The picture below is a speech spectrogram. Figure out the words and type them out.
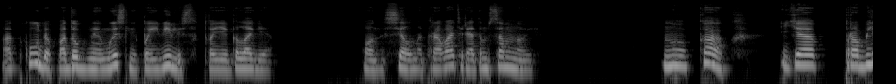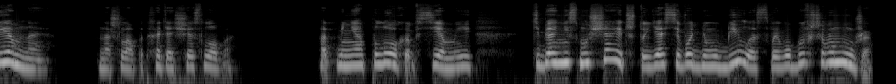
откуда подобные мысли появились в твоей голове». Он сел на кровать рядом со мной. «Ну как? Я проблемная», — нашла подходящее слово. От меня плохо всем, и тебя не смущает, что я сегодня убила своего бывшего мужа?»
